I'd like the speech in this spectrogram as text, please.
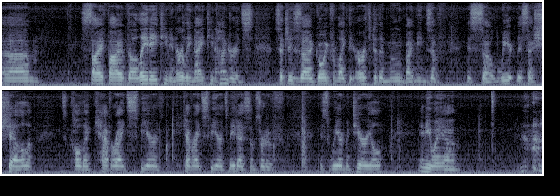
um, sci-fi of the late 18 and early 1900s, such as uh, going from like the Earth to the Moon by means of this uh, weird this uh, shell. It's called a cavorite sphere. Cavorite sphere. It's made of some sort of this weird material. Anyway, um,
